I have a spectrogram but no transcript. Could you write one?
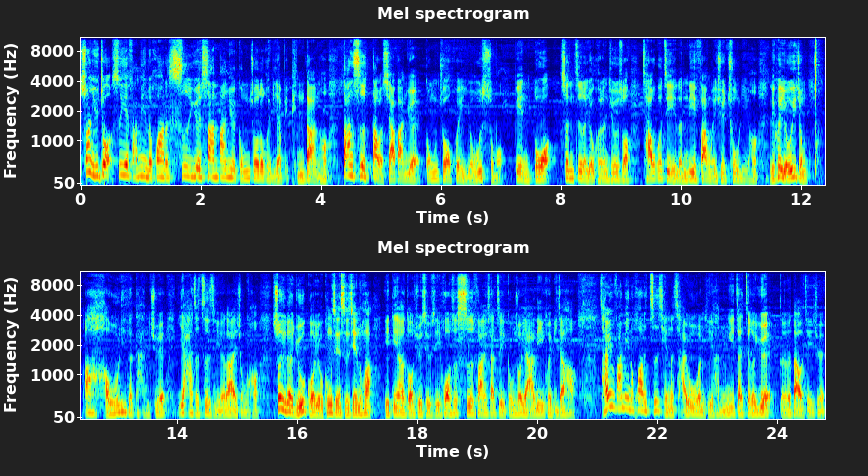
双鱼座事业方面的话呢，四月上半月工作都会比较平淡哈，但是到了下半月，工作会有所。变多，甚至呢，有可能就是说超过自己能力范围去处理哈，你会有一种啊好无力的感觉，压着自己的那一种哈。所以呢，如果有空闲时间的话，一定要多去休息，或者是释放一下自己工作压力会比较好。财运方面的话呢，之前的财务问题很容易在这个月得到解决，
